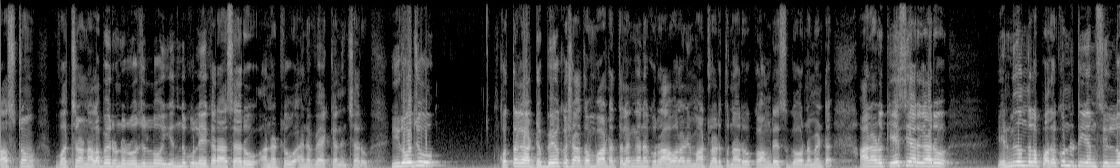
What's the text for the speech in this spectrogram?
రాష్ట్రం వచ్చిన నలభై రెండు రోజుల్లో ఎందుకు లేఖ రాశారు అన్నట్లు ఆయన వ్యాఖ్యానించారు. ఈరోజు కొత్తగా డెబ్బై ఒక్క శాతం వాటా తెలంగాణకు రావాలని మాట్లాడుతున్నారు కాంగ్రెస్ గవర్నమెంట్. ఆనాడు కేసీఆర్ గారు ఎనిమిది వందల పదకొండు టీఎంసీల్లో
